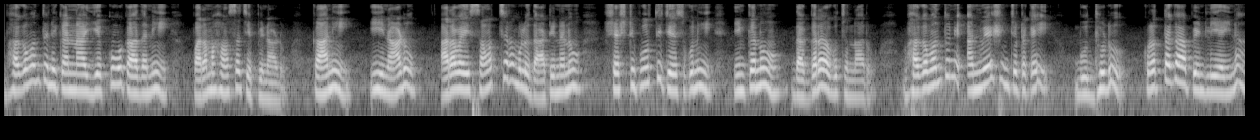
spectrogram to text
భగవంతుని కన్నా ఎక్కువ కాదని పరమహంస చెప్పినాడు. కానీ ఈనాడు అరవై సంవత్సరములు దాటినను షష్ఠి పూర్తి చేసుకుని ఇంకనూ దగ్గర అగుచున్నారు. భగవంతుని అన్వేషించుటకై బుద్ధుడు క్రొత్తగా పెండ్లి అయిన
